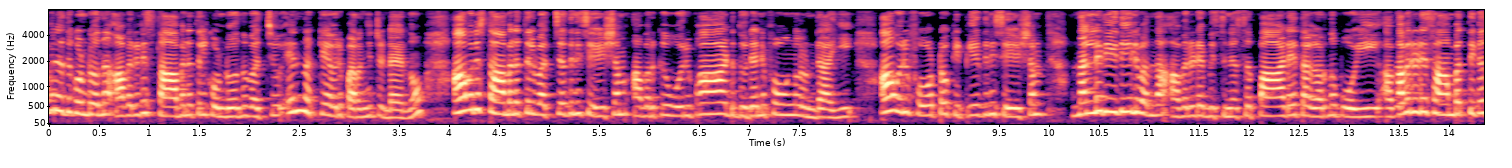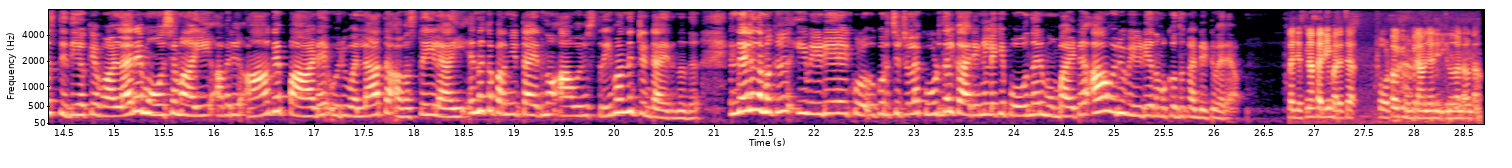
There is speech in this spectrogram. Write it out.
അവരത് കൊണ്ടുവന്ന് അവരുടെ സ്ഥാപനത്തിൽ കൊണ്ടുവന്ന് വച്ചു എന്നൊക്കെ അവർ പറഞ്ഞിട്ടുണ്ടായിരുന്നു. ആ ഒരു സ്ഥാപനത്തിൽ വച്ചതിന് ശേഷം അവർക്ക് ഒരുപാട് ദുരനുഭവങ്ങൾ ഉണ്ടായി ആ ഒരു ഫോട്ടോ കിട്ടിയതിന് ശേഷം നല്ല രീതിയിൽ വന്ന അവരുടെ ബിസിനസ് പാടെ തകർന്നു പോയി അവരുടെ സാമ്പത്തിക സ്ഥിതിയൊക്കെ വളരെ മോശമായി. അവർ ആകെ പാടെ ഒരു വല്ലാത്ത അവസ്ഥയിലായി എന്നൊക്കെ പറഞ്ഞിട്ടായിരുന്നു ആ ഒരു സ്ത്രീ വന്നിട്ടുണ്ടായിരുന്നത്. എന്തായാലും നമുക്ക് ഈ വീഡിയോയെ കുറിച്ചിട്ടുള്ള കൂടുതൽ കാര്യങ്ങളിലേക്ക് പോകുന്നതിന് മുമ്പായിട്ട് ആ ഒരു വീഡിയോ നമുക്കൊന്ന് കണ്ടിട്ട് വരാം. ജസ്ന സലീം വരച്ച ഫോട്ടോയ്ക്ക് മുമ്പിലാണ് ഞാൻ ഇരിക്കുന്നത്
